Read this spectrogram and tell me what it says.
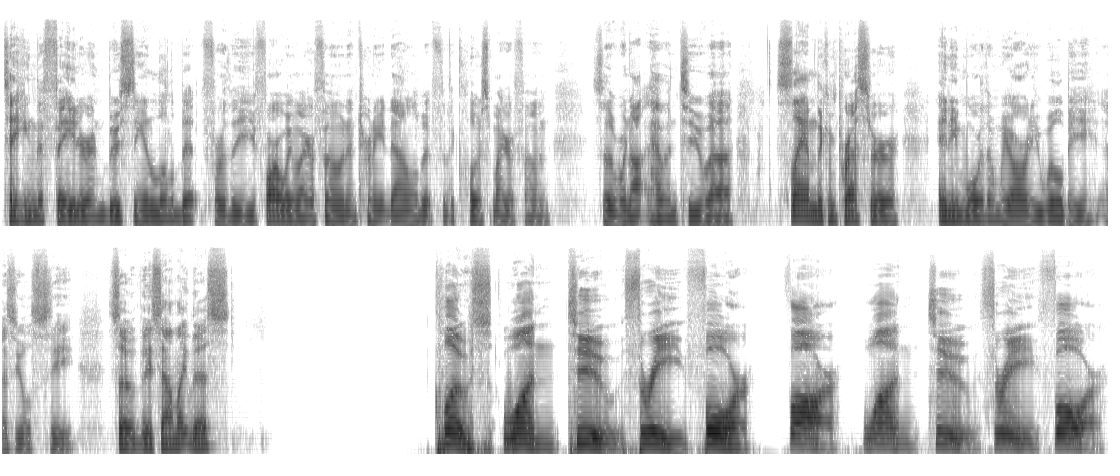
taking the fader and boosting it a little bit for the far away microphone and turning it down a little bit for the close microphone, so that we're not having to uh, slam the compressor any more than we already will be, as you'll see. So they sound like this. Close, one, two, three, four. Far, one, two, three, four.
